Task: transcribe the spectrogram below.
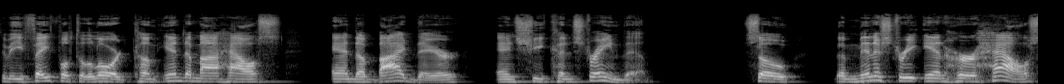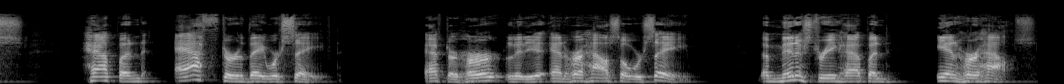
to be faithful to the Lord, come into my house and abide there. And she constrained them. So the ministry in her house happened after they were saved after her, Lydia, and her household were saved. The ministry happened in her house.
